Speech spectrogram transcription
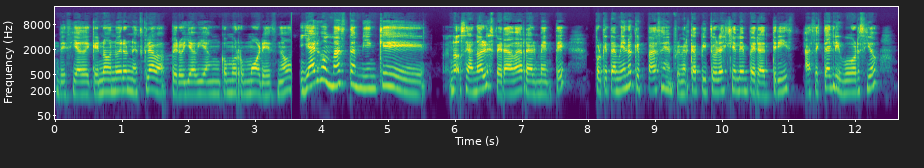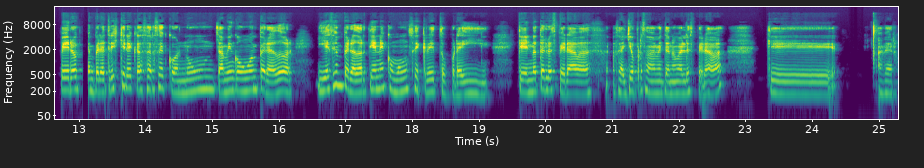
decía de que no, no era una esclava, pero ya habían como rumores, ¿no? Y algo más también que, no, o sea, no lo esperaba realmente, porque también lo que pasa en el primer capítulo es que la emperatriz acepta el divorcio, pero la emperatriz quiere casarse con un, también con un emperador, y ese emperador tiene como un secreto por ahí que no te lo esperabas, o sea, yo personalmente no me lo esperaba, que, a ver,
